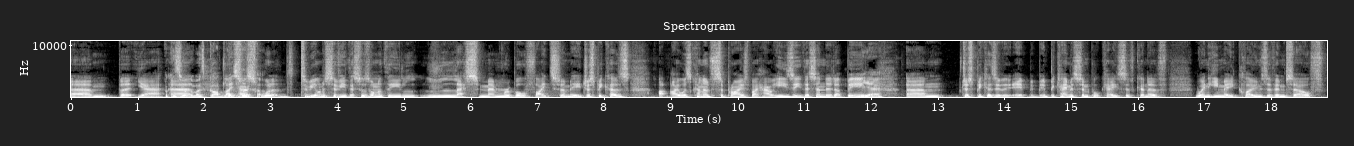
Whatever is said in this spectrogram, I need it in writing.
Um, but yeah, Because you're the most godlike this was character. one- to be honest with you, this was one of the l- less memorable fights for me, just because I, I was kind of surprised by how easy this ended up being Yeah. um, just because it, it it became a simple case of kind of when he made clones of himself,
